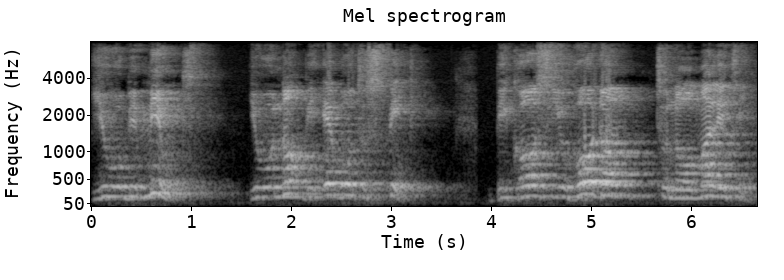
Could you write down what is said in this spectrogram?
you will be mute. You will not be able to speak because you hold on to normality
